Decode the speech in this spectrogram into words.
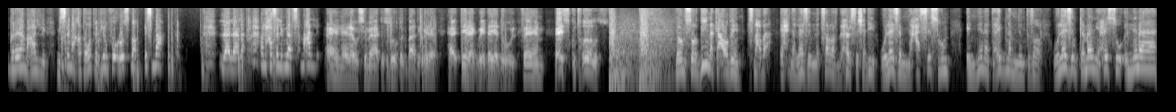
جرى يا معلم مش سامع خطوات رجليهم فوق راسنا. اسمع. لا لا لا أنا هسلم نفسي يا معلم. أنا لو سمعت صوتك بعد كده هقتلك بإيديا دول فاهم؟ اسكت خالص. ينصر دينك يا عوضين. اسمعوا بقى إحنا لازم نتصرف بحرص شديد ولازم نحسسهم إننا تعبنا من الانتظار ولازم كمان يحسوا إننا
